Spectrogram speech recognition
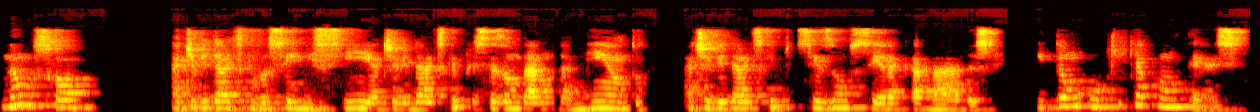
não só atividades que você inicia, atividades que precisam dar andamento, atividades que precisam ser acabadas. Então, o que, que acontece?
